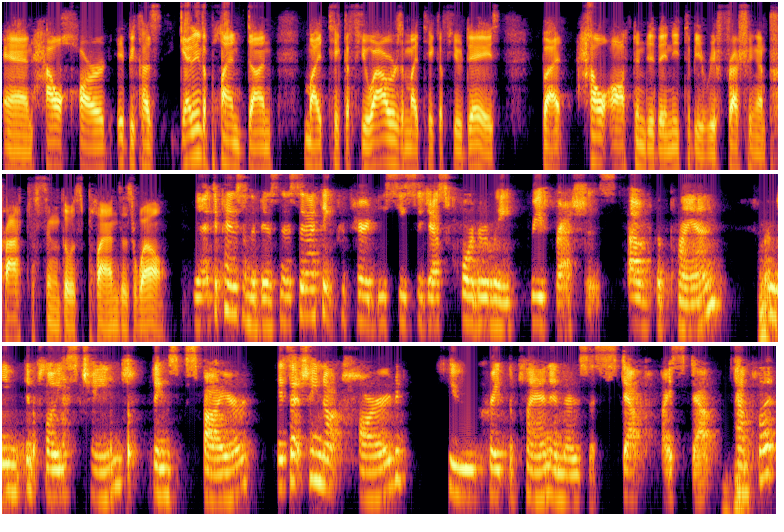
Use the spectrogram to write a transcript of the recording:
and how hard it because getting the plan done might take a few hours it might take a few days but how often do they need to be refreshing and practicing those plans as well yeah it depends on the business and i think prepared bc suggests quarterly refreshes of the plan i mean employees change things expire it's actually not hard to create the plan and there's a step by step template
